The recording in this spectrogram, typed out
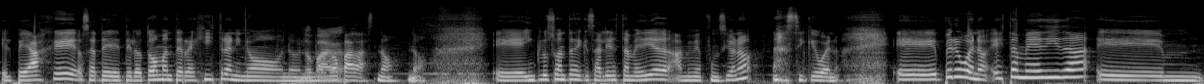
el peaje, o sea, te, te lo toman, te registran y no, no, No no, no pagas. pagas, no, no. Eh, incluso antes de que saliera esta medida, a mí me funcionó, así que bueno. Eh, pero bueno, esta medida, eh,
